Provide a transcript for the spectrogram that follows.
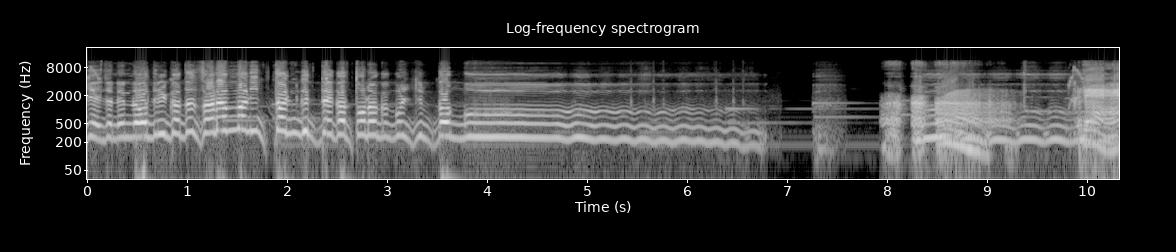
예전엔 어딜 가도 사람만 있던 그때가 돌아가고 싶다고. 그래?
